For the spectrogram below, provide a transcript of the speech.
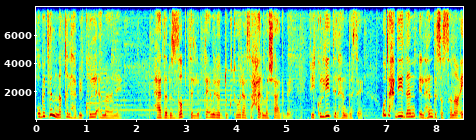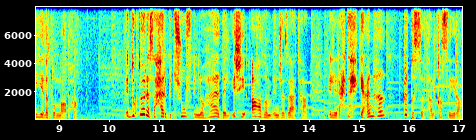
وبتم نقلها بكل أمانة؟ هذا بالضبط اللي بتعمله الدكتورة سحر مشاقبة في كلية الهندسة وتحديداً الهندسة الصناعية لطلابها. الدكتورة سحر بتشوف إنه هذا الإشي أعظم إنجازاتها اللي رح تحكي عنها بقصتها القصيرة.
